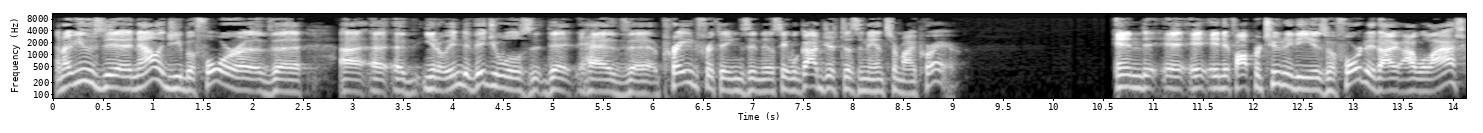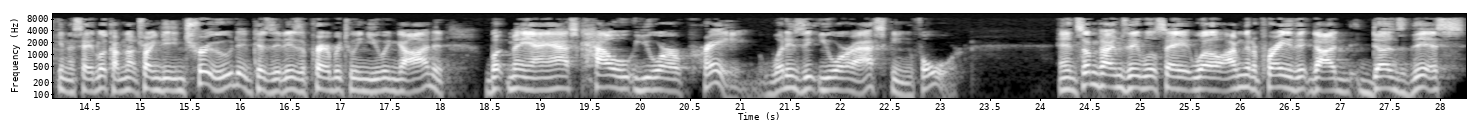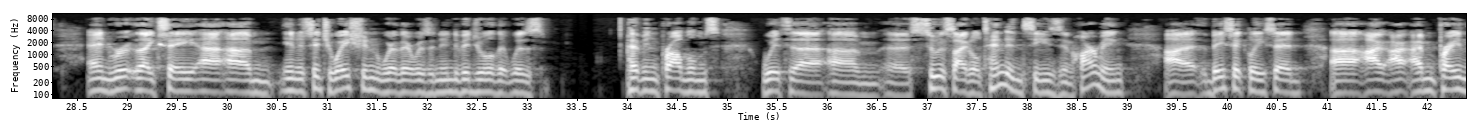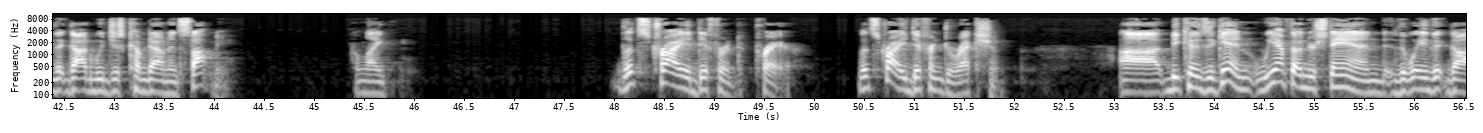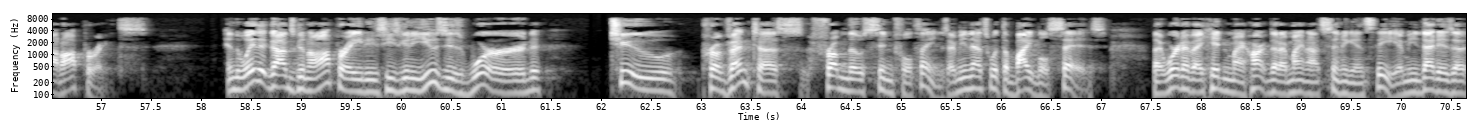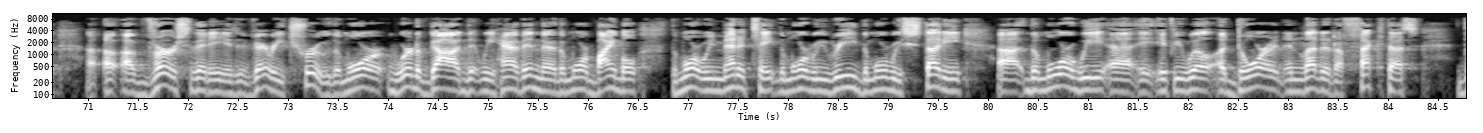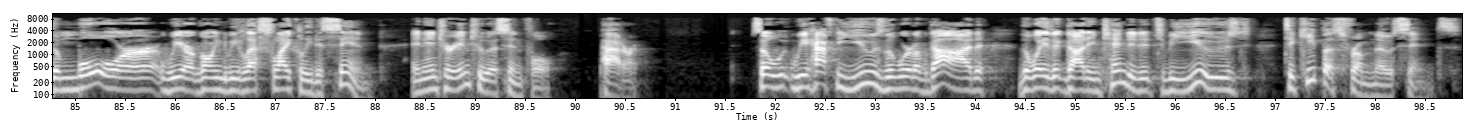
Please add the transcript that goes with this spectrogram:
And I've used the analogy before of, uh, uh, of, you know, individuals that have uh, prayed for things and they'll say, well, God just doesn't answer my prayer. And, and if opportunity is afforded, I, I will ask and I say, look, I'm not trying to intrude because it is a prayer between you and God. But may I ask how you are praying? What is it you are asking for? And sometimes they will say, well, I'm going to pray that God does this. And like say, uh, um, in a situation where there was an individual that was having problems with uh, um, uh, suicidal tendencies and harming, uh, basically said, uh, I, I, I'm praying that God would just come down and stop me. I'm like, let's try a different prayer. Let's try a different direction. Uh, because again, we have to understand the way that God operates. And the way that God's going to operate is He's going to use His Word to prevent us from those sinful things. I mean, that's what the Bible says. Thy word have I hidden my heart that I might not sin against thee. I mean, that is a, a, a, verse that is very true. The more word of God that we have in there, the more Bible, the more we meditate, the more we read, the more we study, uh, the more we, uh, if you will, adore it and let it affect us, the more we are going to be less likely to sin and enter into a sinful pattern. So we have to use the word of God the way that God intended it to be used to keep us from those sins.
